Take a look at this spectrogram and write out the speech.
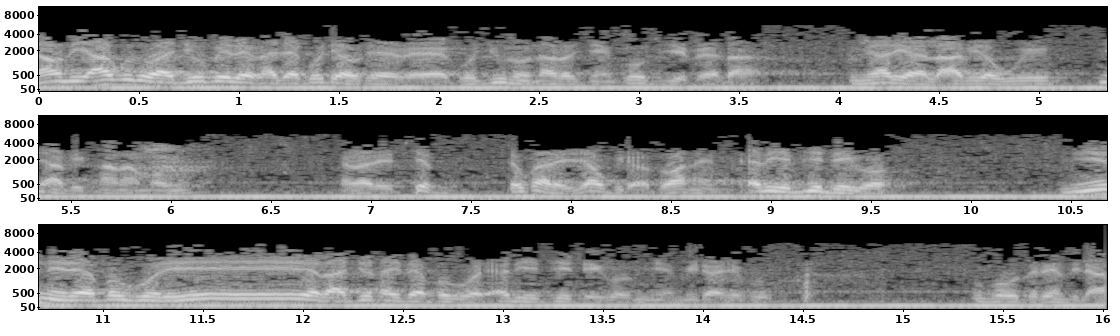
နောက်ဒီအကုသိုလ်အကျိုးပေးတဲ့ခါကျကိုယ်တယောက်တည်းပဲကိုကျူးလွန်လာလို့ချင်းကိုယ်ပြည့်ပဲလားသူများတွေကလာပြီးတော့ဝေးမျှပြီးခံတာမဟုတ်ဘူးအဲ့ဒါတွေဖြစ်ဒုက္ခတွေရောက်ပြီးတော့သွားနိုင်တယ်အဲ့ဒီအပြစ်တွေကိုမြင်နေတဲ့ပုဂ္ဂိုလ်တွေတဲ့ဒါကျွတ်ထိုက်တဲ့ပုဂ္ဂိုလ်တွေအဲ့ဒီအပြစ်တွေကိုမြင်ပြီးတော့ယခု ဥပုသ်သတင်းတိလာ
